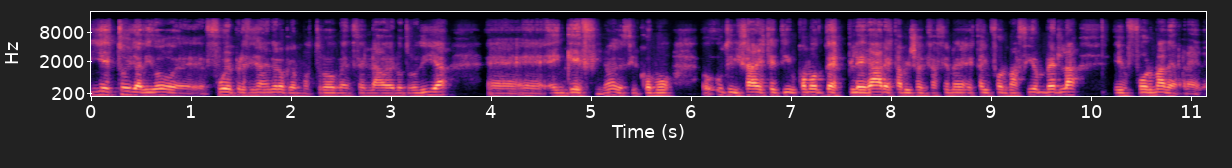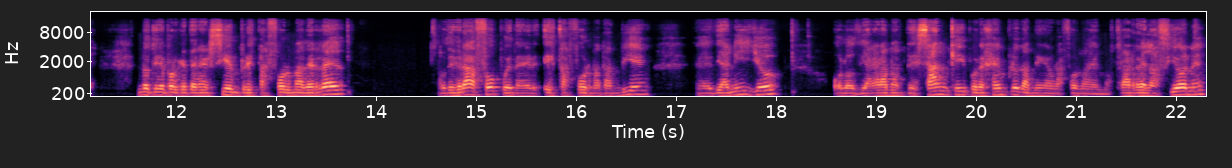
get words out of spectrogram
y esto, ya digo, eh, fue precisamente lo que mostró Venceslao el otro día eh, en Gephi, ¿no? Es decir, cómo utilizar este tipo, cómo desplegar estas visualizaciones, esta información, verla en forma de redes. No tiene por qué tener siempre esta forma de red o de grafo, puede tener esta forma también eh, de anillo o los diagramas de Sankey, por ejemplo, también es una forma de mostrar relaciones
